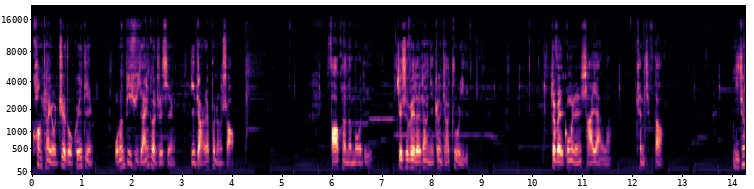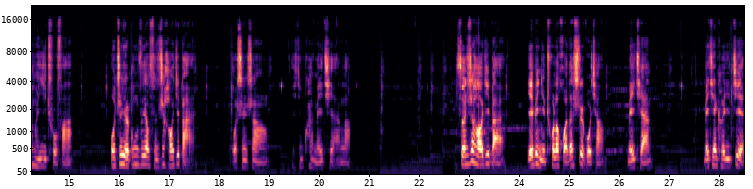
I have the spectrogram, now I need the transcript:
矿上有制度规定，我们必须严格执行，一点也不能少。罚款的目的，就是为了让你更加注意。这位工人傻眼了。恳求道：“你这么一处罚，我这月工资要损失好几百，我身上已经快没钱了。损失好几百，也比你出了火灾事故强。没钱，没钱可以借。”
